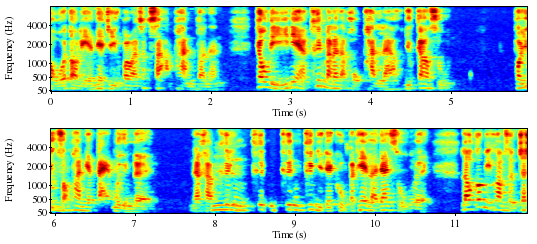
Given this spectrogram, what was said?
ต่อหัวต่อเหรียญเนี่ยจะอยู่ประมาณสัก 3,000 ตอนนั้น เกาหลีเนี่ยขึ้นมาระดับ 6,000 แล้ว ยุค 90 พอยุค 2000 เนี่ยแตะหมื่นเลยนะครับอืมขึ้นขึ้นขึ้นขึ้นอยู่ในกลุ่มประเทศรายได้สูงเลย เราก็มีความสนใจ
